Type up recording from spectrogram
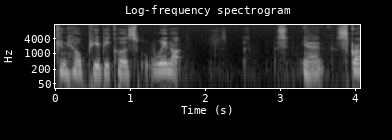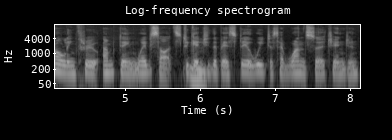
can help you because we're not you know, scrolling through umpteen websites to get mm. you the best deal. We just have one search engine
